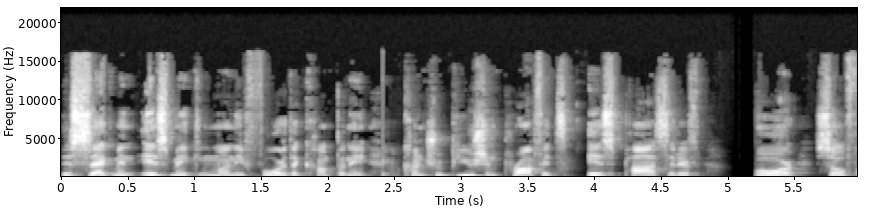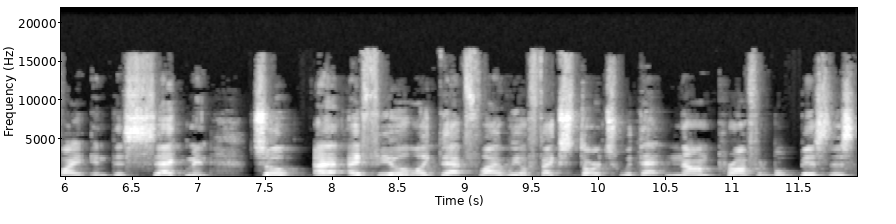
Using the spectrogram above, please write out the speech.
This segment is making money for the company. Contribution profits is positive for SoFi in this segment. So I, I feel like that flywheel effect starts with that non profitable business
